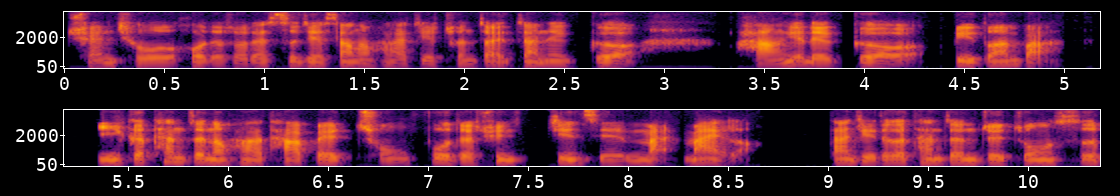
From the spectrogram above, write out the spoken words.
全球或者说在世界上的话，其实存在这样的一个行业的一个弊端吧。一个探证的话，它被重复的去进行买卖了，但其实这个探证最终是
